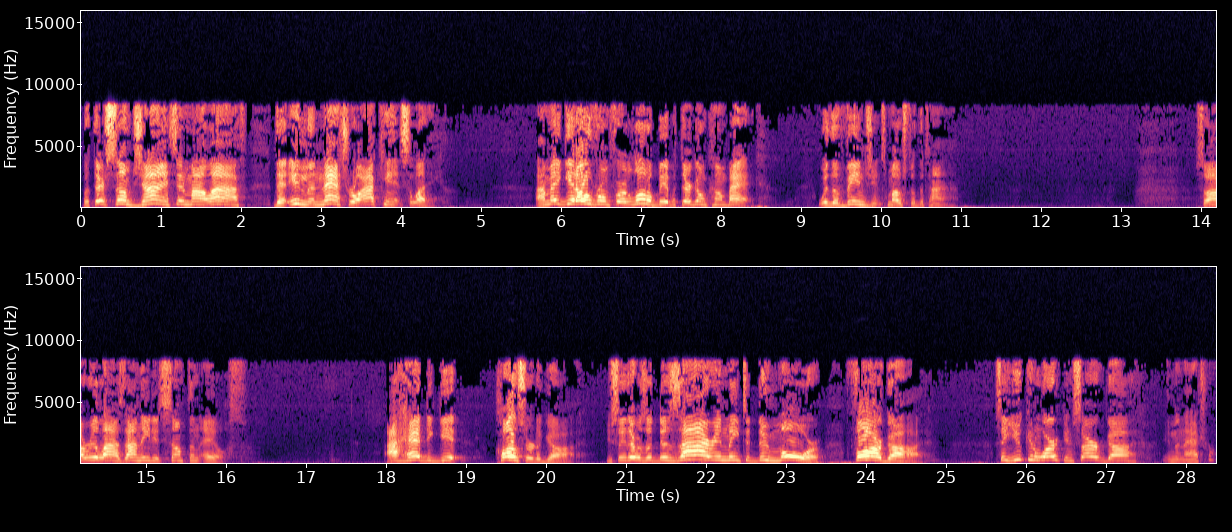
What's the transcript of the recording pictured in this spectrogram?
But there's some giants in my life that in the natural I can't slay. I may get over them for a little bit, but they're going to come back with a vengeance most of the time. So I realized I needed something else. I had to get closer to God. You see, there was a desire in me to do more for God. See, you can work and serve God in the natural.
